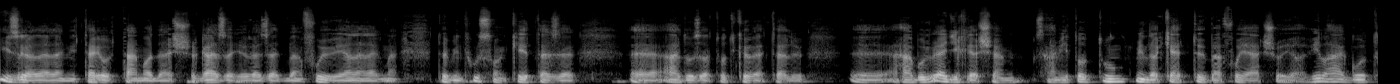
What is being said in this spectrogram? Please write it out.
Izrael elleni terrortámadás a gázai övezetben folyó jelenleg már több mint 22 ezer eh, áldozatot követelő eh, háború. Egyikre sem számítottunk, mind a kettő befolyásolja a világot,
